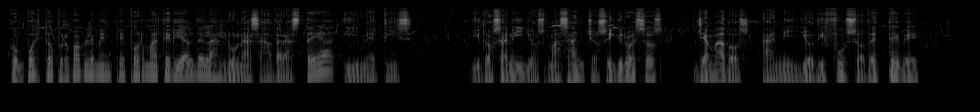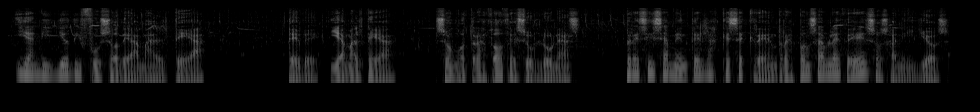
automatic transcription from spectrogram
compuesto probablemente por material de las lunas Adrastea y Metis, y dos anillos más anchos y gruesos llamados anillo difuso de Tebe y anillo difuso de Amaltea. Tebe y Amaltea son otras dos de sus lunas, precisamente las que se creen responsables de esos anillos.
